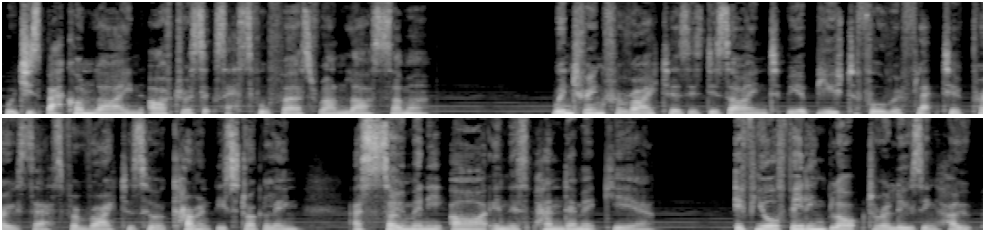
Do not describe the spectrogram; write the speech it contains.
which is back online after a successful first run last summer. Wintering for Writers is designed to be a beautiful, reflective process for writers who are currently struggling as so many are in this pandemic year. If you're feeling blocked or are losing hope,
